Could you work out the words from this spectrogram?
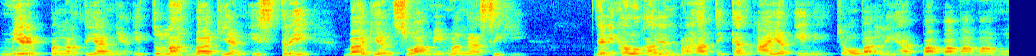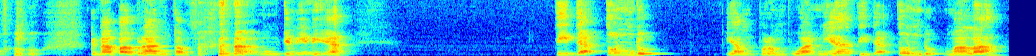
mirip pengertiannya. Itulah bagian istri, bagian suami mengasihi. Jadi kalau kalian perhatikan ayat ini, coba lihat papa mamamu. Kenapa berantem? Mungkin ini ya. Tidak tunduk. Yang perempuannya tidak tunduk. Malah,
